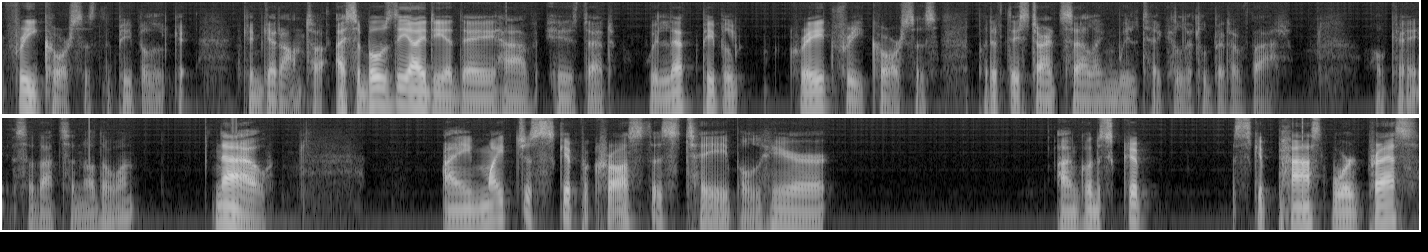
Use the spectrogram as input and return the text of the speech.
free courses that people get, can get onto. I suppose the idea they have is that we let people create free courses, but if they start selling, we'll take a little bit of that. Okay, so that's another one. Now, I might just skip across this table here. I'm going to skip, skip past WordPress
